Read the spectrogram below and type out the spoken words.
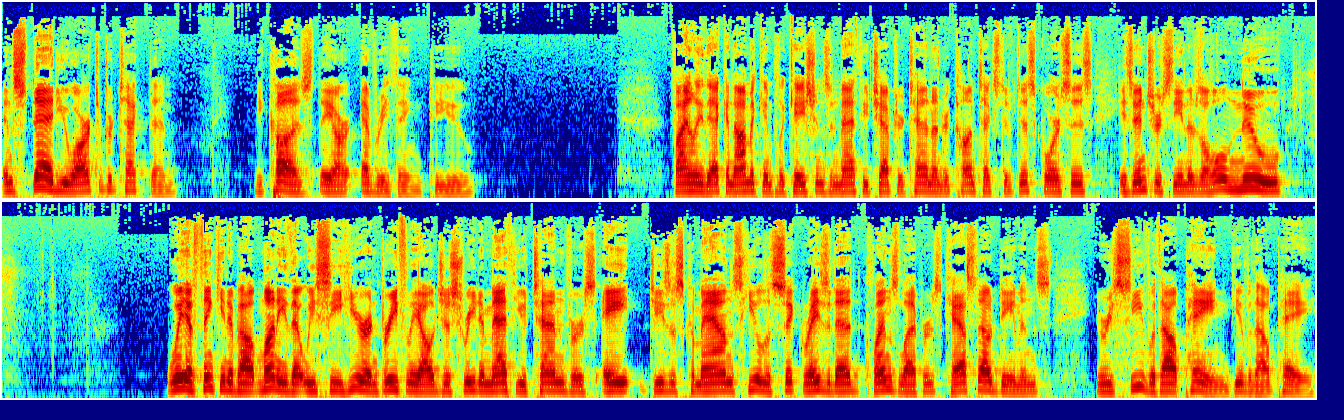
Instead, you are to protect them because they are everything to you. Finally, the economic implications in Matthew chapter 10 under context of discourses is interesting. There's a whole new way of thinking about money that we see here, and briefly I'll just read in Matthew 10, verse 8. Jesus commands, Heal the sick, raise the dead, cleanse lepers, cast out demons. You receive without pain, give without pay.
